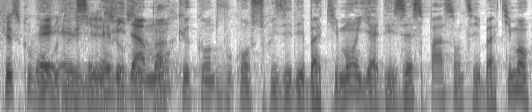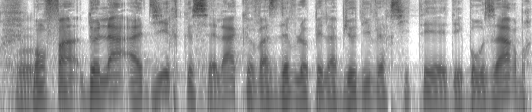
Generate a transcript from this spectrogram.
Qu'est-ce que vous voudriez c'est sur ce Évidemment que quand vous construisez des bâtiments, il y a des espaces entre ces bâtiments. Mm. Mais enfin, de là à dire que c'est là que va se développer la biodiversité et des beaux arbres,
